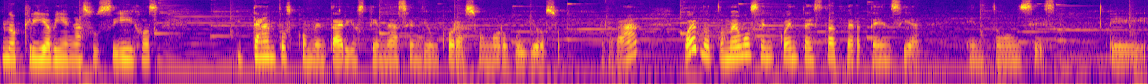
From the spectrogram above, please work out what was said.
no cría bien a sus hijos y tantos comentarios que nacen de un corazón orgulloso, ¿verdad? Bueno, tomemos en cuenta esta advertencia entonces. Eh,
